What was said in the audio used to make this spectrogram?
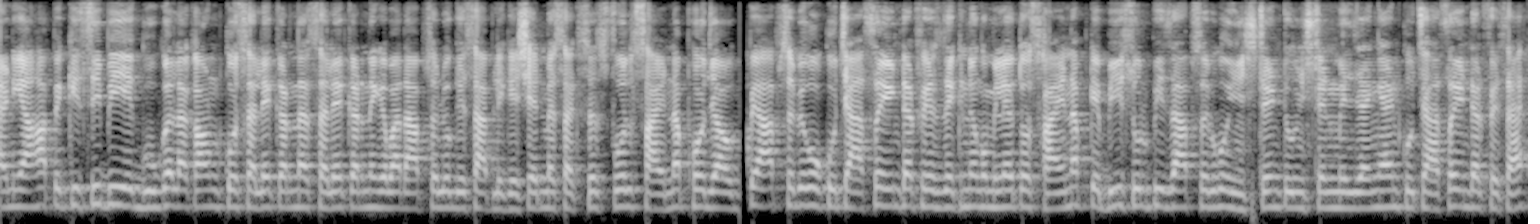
एंड यहाँ पे किसी भी एक गूगल अकाउंट को सेलेक्ट करना सेलेक्ट करने के बाद आप सब लोग इस एप्लीकेशन में सक्सेसफुल साइन अप हो जाओगे। आप सभी को कुछ ऐसा इंटरफेस देखने को मिले तो साइन अप के बीस रुपीज़ आप सभी को इंस्टेंट टू इंस्टेंट मिल जाएँगे। एंड कुछ ऐसा इंटरफेस है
